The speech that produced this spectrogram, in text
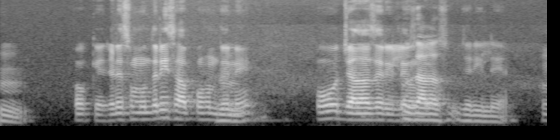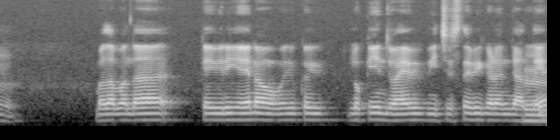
ਹੂੰ। ਓਕੇ ਜਿਹੜੇ ਸਮੁੰਦਰੀ ਸੱਪ ਹੁੰਦੇ ਨੇ ਉਹ ਜ਼ਿਆਦਾ ਜ਼ਹਿਰੀਲੇ ਹੁੰਦੇ ਜ਼ਿਆਦਾ ਜ਼ਹਿਰੀਲੇ ਆ। ਹੂੰ। ਮਤਲਬ ਬੰਦਾ ਕਈ ਵਾਰੀ ਇਹ ਨਾ ਹੋਵੇ ਕੋਈ ਲੋਕੀ ਇੰਜੋਏ ਵੀ ਬੀਚਸ ਤੇ ਵੀ ਕਰਨ ਜਾਂਦੇ ਆ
